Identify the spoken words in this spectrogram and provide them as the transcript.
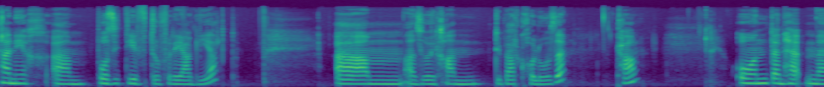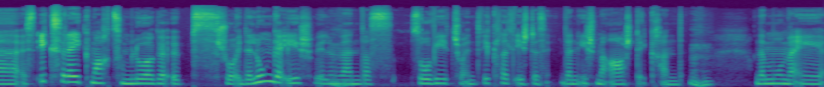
habe ich ähm, positiv darauf reagiert. Ähm, also ich hatte Tuberkulose. Gehabt. Und dann hat man ein X-Ray gemacht, um zu schauen, ob es schon in der Lunge ist, weil wenn das so weit schon entwickelt ist, das, dann ist man ansteckend. Und dann muss man in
